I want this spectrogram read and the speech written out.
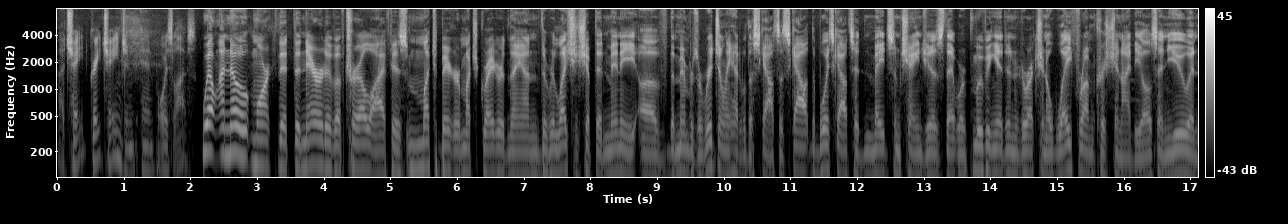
a cha- great change in, in boys' lives. Well, I know, Mark, that the narrative of Trail Life is much bigger, much greater than the relationship that many of the members originally had with the Scouts. The Scout, the Boy Scouts had made some changes that were moving it in a direction away from Christian ideals, and you and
